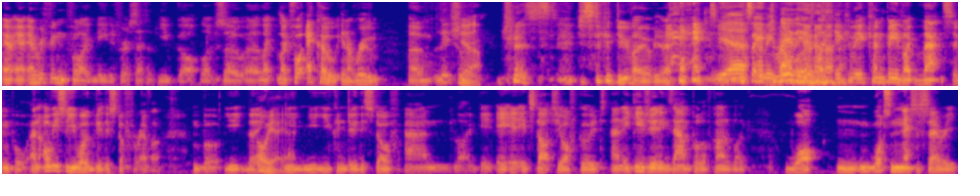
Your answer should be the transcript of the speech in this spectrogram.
e- everything for like needed for a setup you've got like so uh, like like for echo in a room um literally Yeah. Just just stick a duvet over your head Yeah, so I it mean, really that is works. like it can, it can be like that simple and obviously you won't do this stuff forever but you they, Oh, yeah, yeah. You, you, you can do this stuff and like it, it, it starts you off good and it gives you an example of kind of like what what's necessary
